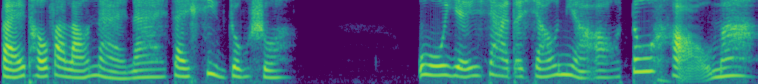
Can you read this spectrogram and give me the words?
白头发老奶奶在信中说：“屋檐下的小鸟都好吗？”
